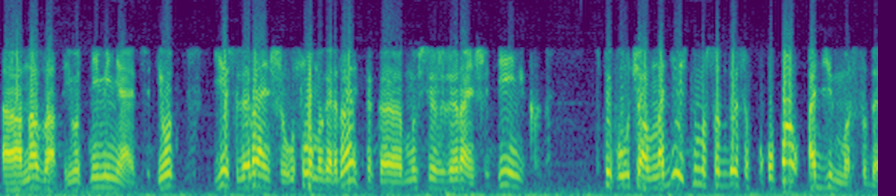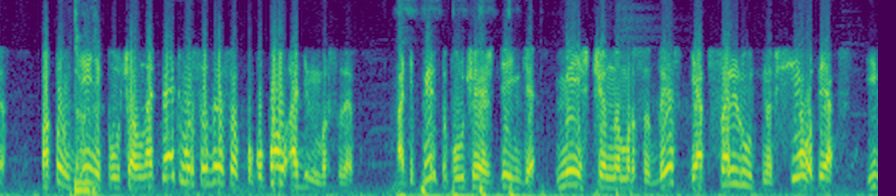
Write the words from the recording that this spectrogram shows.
а, назад, и вот не меняются. И вот если раньше, условно говоря, давайте, как э, мы все жили раньше, денег ты получал на 10 Мерседесов, покупал один Мерседес. Потом Так. денег получал на 5 Мерседесов, покупал один Мерседес. А теперь ты получаешь деньги меньше, чем на Мерседес, и абсолютно все, вот я, и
